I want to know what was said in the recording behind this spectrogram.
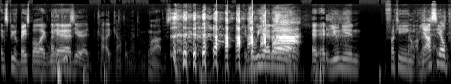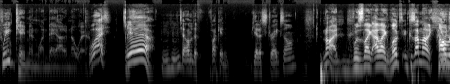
and speaking of baseball, like we I mean, if he was here, I'd, I'd compliment him. well obviously. but we had uh at, at Union fucking No, I'm not mad Yasiel Puig came in one day out of nowhere. What? Yeah. Tell him to fucking get a strike zone. No, I was like I like looked because I'm not a huge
